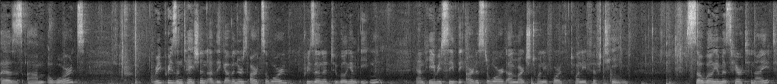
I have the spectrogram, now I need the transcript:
is um, awards. Representation of the Governor's Arts Award presented to William Eaton, and he received the Artist Award on March 24th, 2015. So William is here tonight.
